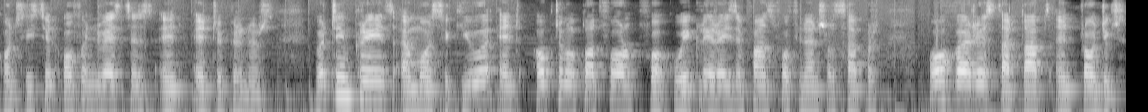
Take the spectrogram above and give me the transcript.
consisting of investors and entrepreneurs. The team creates a more secure and optimal platform for quickly raising funds for financial support of various startups and projects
